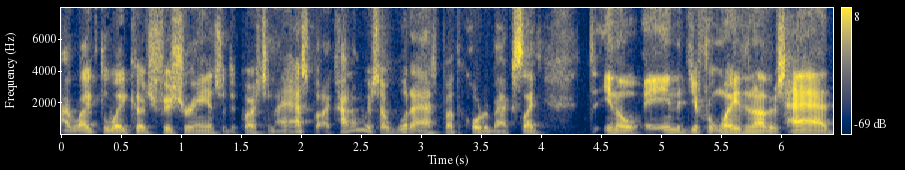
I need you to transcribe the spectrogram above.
I like the way Coach Fisher answered the question I asked, but I kind of wish I would have asked about the quarterbacks, like, you know, in a different way than others had.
